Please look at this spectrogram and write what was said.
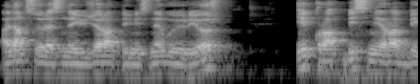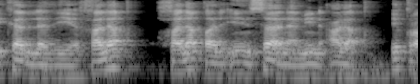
Alak suresinde Yüce Rabbimiz ne buyuruyor? İkra bismi rabbikellezî halak, halakal insâne min alak. İkra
